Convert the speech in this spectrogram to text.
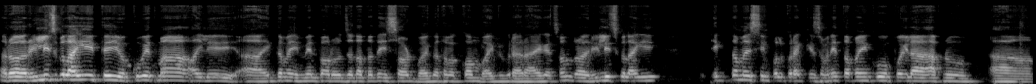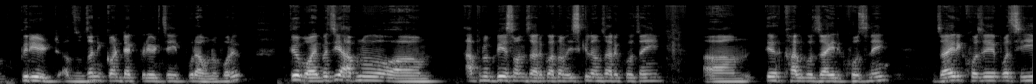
र रिलिजको लागि त्यही हो कुवेतमा अहिले एकदमै मेन पावर जताततै सर्ट भएको अथवा कम भएको कुराहरू आएका छन् र रिलिजको लागि एकदमै सिम्पल कुरा के छ भने तपाईँको पहिला आफ्नो पिरियड हुन्छ नि कन्ट्याक्ट पिरियड चाहिँ पुरा हुनु पऱ्यो त्यो भएपछि आफ्नो आफ्नो बेस अनुसारको अथवा स्किल अनुसारको चाहिँ त्यो खालको जाहिर खोज्ने। जाहिर खोजेपछि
